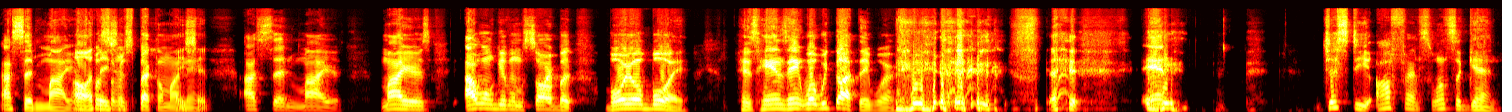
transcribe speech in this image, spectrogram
I said Meyers. Oh, I Put some said- respect on my name. said, I said Meyers. Meyers, I won't give him a sorry, but boy, oh boy, his hands ain't what we thought they were. and just the offense, once again,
